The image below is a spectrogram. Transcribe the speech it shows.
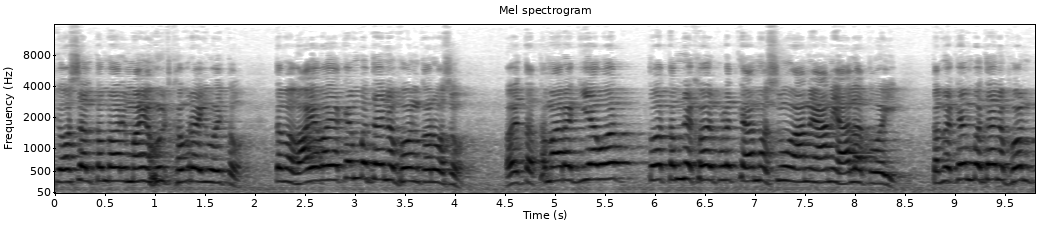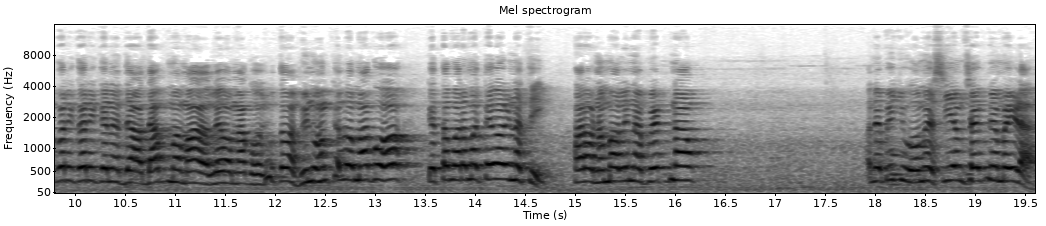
જો અસલ તમારી માયા હુંઠ ખવડાવી હોય તો. તમે વાયા વાયા કેમ બધાને ફોન કરો છો? હવે તો તમારે ગયા હોત તો તમને ખબર પડે કે આમાં શું આને આની હાલત હોય. તમે કેમ બધાને ફોન કરી કરી કે દાબમાં લેવા માગો છો? તમે ભીનું હંકેલવા માગો હો કે તમારામાં તેવડ નથી? હારો નમાલીના પેટના અને બીજું, અમે સીએમ સાહેબને મળ્યા.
